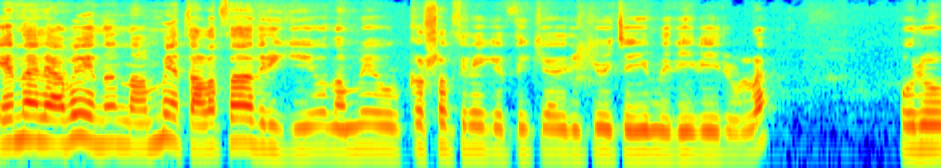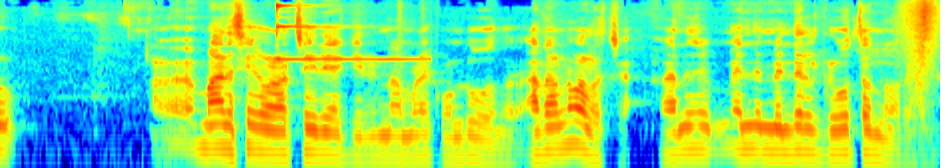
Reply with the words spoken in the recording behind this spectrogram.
എന്നാൽ അവയെന്ന് നമ്മെ തളർത്താതിരിക്കുകയോ നമ്മെ ഉത്കർഷത്തിലേക്ക് എത്തിക്കാതിരിക്കുകയോ ചെയ്യുന്ന രീതിയിലുള്ള ഒരു മാനസിക വളർച്ചയിലേക്കായിരിക്കും നമ്മളെ കൊണ്ടുപോകുന്നത്. അതാണ് വളർച്ച. അതാണ് മെന്റൽ ഗ്രോത്ത് എന്ന് പറയുന്നത്.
